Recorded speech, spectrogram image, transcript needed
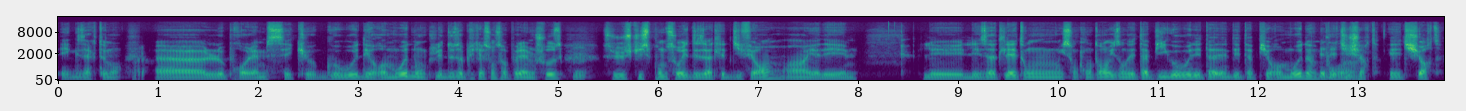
Exactement. Voilà. Le problème, c'est que GoWood et RomWood, donc les 2 applications, c'est un peu la même chose. Mmh. C'est juste qu'ils sponsorisent des athlètes différents, hein. Il y a des les les athlètes ont ils sont contents, ils ont des tapis GoWood, des ta des tapis RomWood Et des pour, heu t-shirts. et des t-shirts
